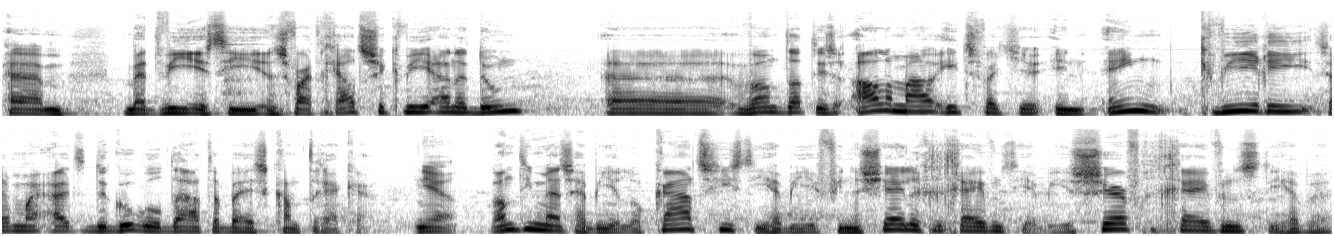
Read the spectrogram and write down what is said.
Ehm, met wie is hij een zwart geldcircuit aan het doen? Eh, want dat is allemaal iets wat je in één query zeg maar, uit de Google database kan trekken. Ja. Want die mensen hebben je locaties, die hebben je financiële gegevens, die hebben je surfgegevens, die hebben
